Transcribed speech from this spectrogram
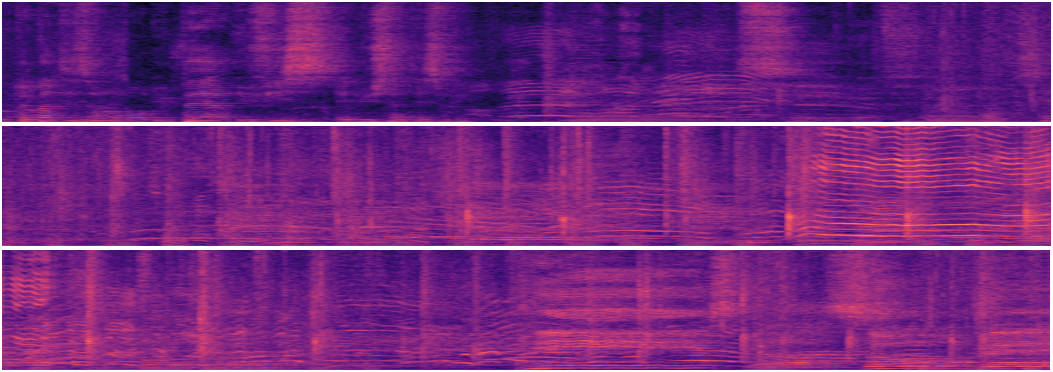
Nous te baptisons au nom du Père, du Fils et du Saint-Esprit. Christ sauvé,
